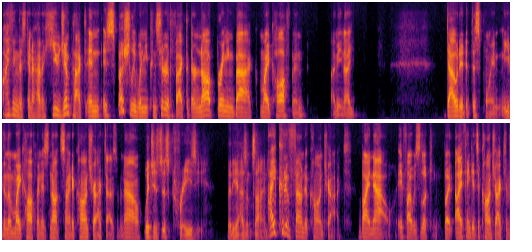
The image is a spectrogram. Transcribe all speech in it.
I think that's going to have a huge impact. And especially when you consider the fact that they're not bringing back Mike Hoffman. I mean, I doubt it at this point, even though Mike Hoffman has not signed a contract as of now. Which is just crazy that he hasn't signed. I could have found a contract by now if I was looking, but I think it's a contract of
